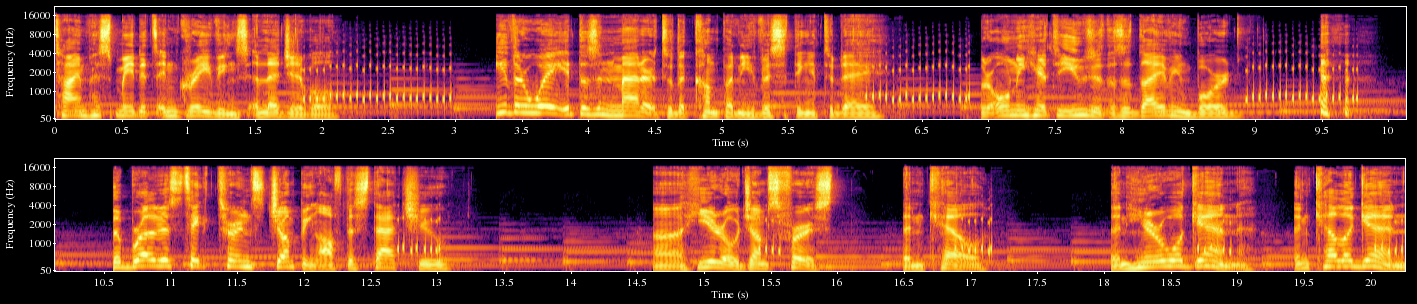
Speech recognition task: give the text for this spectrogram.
time has made its engravings illegible. Either way, it doesn't matter to the company visiting it today. They're only here to use it as a diving board. the brothers take turns jumping off the statue. Uh, Hero jumps first, then Kel. Then Hero again, then Kel again.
